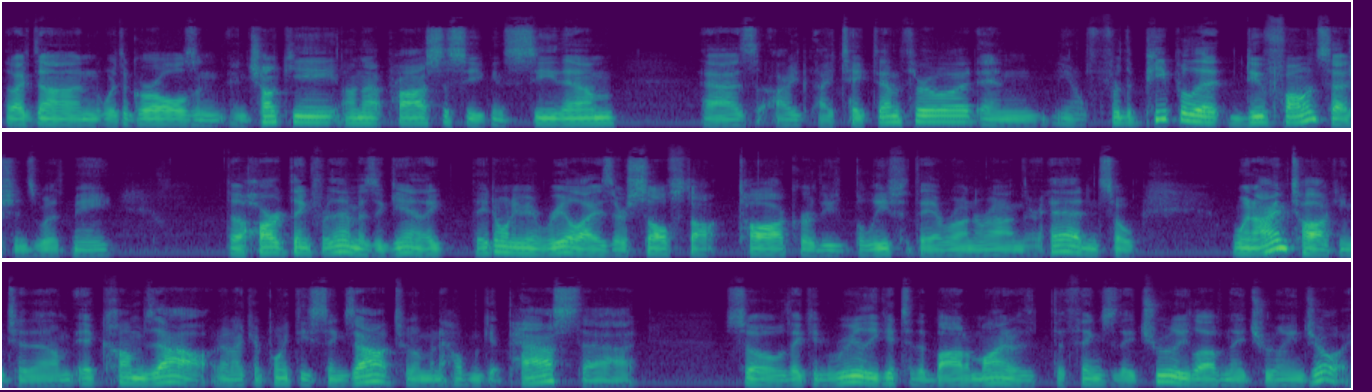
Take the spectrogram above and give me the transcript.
that I've done with the girls and, and Chunky on that process so you can see them as I, I take them through it. And, you know, for the people that do phone sessions with me, the hard thing for them is again, they, they don't even realize their self talk or these beliefs that they have run around in their head. And so when I'm talking to them, it comes out and I can point these things out to them and help them get past that so they can really get to the bottom line of the things they truly love and they truly enjoy.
